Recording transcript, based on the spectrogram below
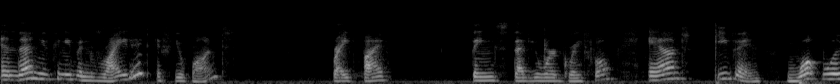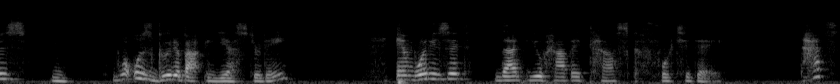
And then you can even write it if you want. Write five things that you are grateful. And even what was what was good about yesterday and what is it that you have a task for today. That's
